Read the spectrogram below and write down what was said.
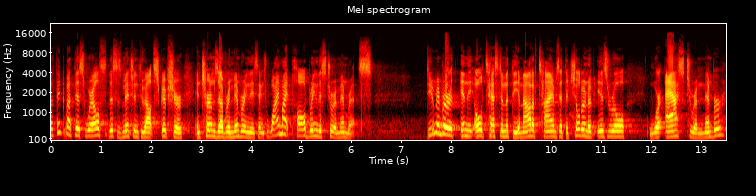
But think about this where else this is mentioned throughout Scripture in terms of remembering these things. Why might Paul bring this to remembrance? Do you remember in the Old Testament the amount of times that the children of Israel were asked to remember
